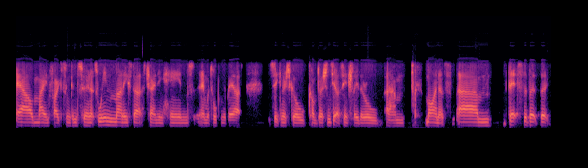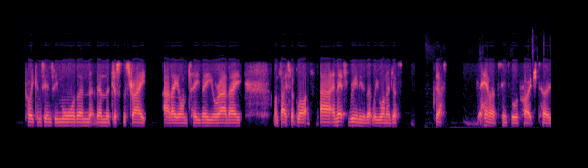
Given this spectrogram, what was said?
our main focus and concern. It's when money starts changing hands, and we're talking about secondary school competitions. Yeah, essentially they're all um, minors. Um, that's the bit that probably concerns me more than than the, just the straight. Are they on TV or are they on Facebook Live, uh, and that's really the bit we want to just just have a sensible approach to.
